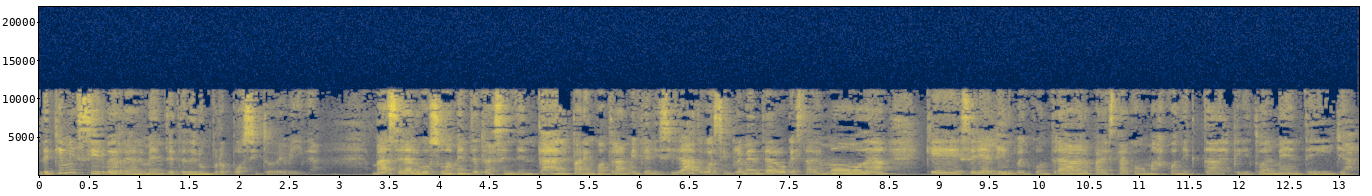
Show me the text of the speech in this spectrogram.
¿De qué me sirve realmente tener un propósito de vida? ¿Va a ser algo sumamente trascendental para encontrar mi felicidad o es simplemente algo que está de moda, que sería lindo encontrar para estar como más conectada espiritualmente y ya?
